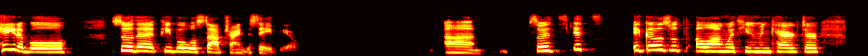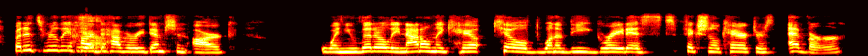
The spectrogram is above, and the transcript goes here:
hateable so that people will stop trying to save you. Um so it's it's it goes with along with human character but it's really hard Yeah. to have a redemption arc when you literally not only ki- killed one of the greatest fictional characters ever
